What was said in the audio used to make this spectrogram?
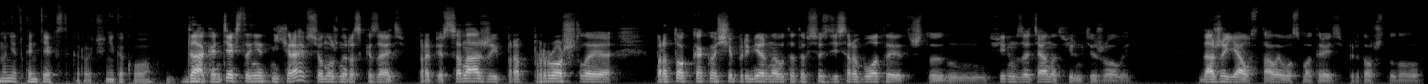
Ну нет контекста, короче, никакого. Да, контекста нет ни хера, все нужно рассказать про персонажей, про прошлое, про то, как вообще примерно вот это все здесь работает, что фильм затянут, фильм тяжелый. Даже я устал его смотреть, при том, что, ну,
